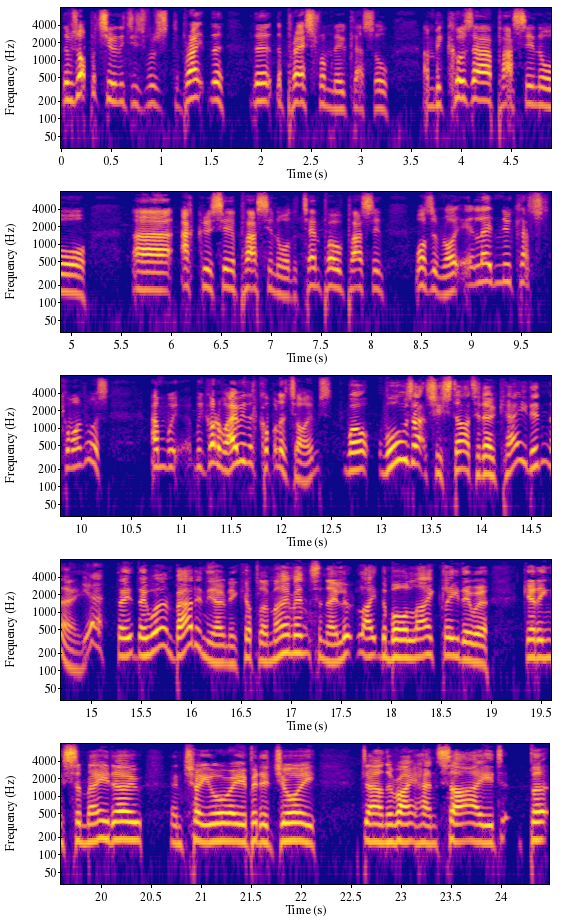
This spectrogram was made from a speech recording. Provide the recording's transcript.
There was opportunities for us to break the, the, the press from Newcastle, and because our passing or uh, accuracy of passing or the tempo of passing wasn't right, it led Newcastle to come on to us. And we, we got away with it a couple of times. Well, Wolves actually started okay, didn't they? Yeah. They, they weren't bad in the only couple of moments, and they looked like the more likely. They were getting Semedo and Traore a bit of joy down the right hand side. But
